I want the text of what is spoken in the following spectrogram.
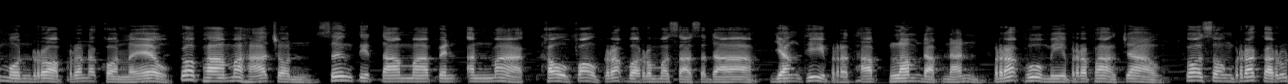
ำมนต์รอบพระนครแล้ว ก็พามหาชน ซึ่งติดตามมาเป็นอันมากเข้าเฝ้าพระบรมศาสดา ยังที่ประทับลำดับนั้น พระผู้มีพระภาคเจ้าก็ทรงพระกรุ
